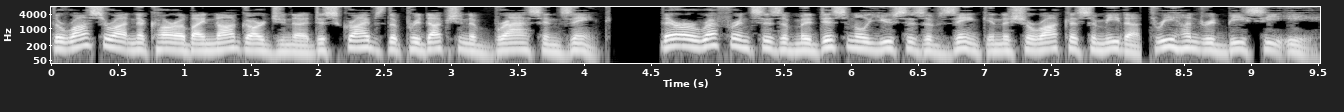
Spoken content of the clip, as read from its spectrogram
The Rasaratnakara by Nagarjuna describes the production of brass and zinc. There are references of medicinal uses of zinc in the Charaka Samhita 300 BCE.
